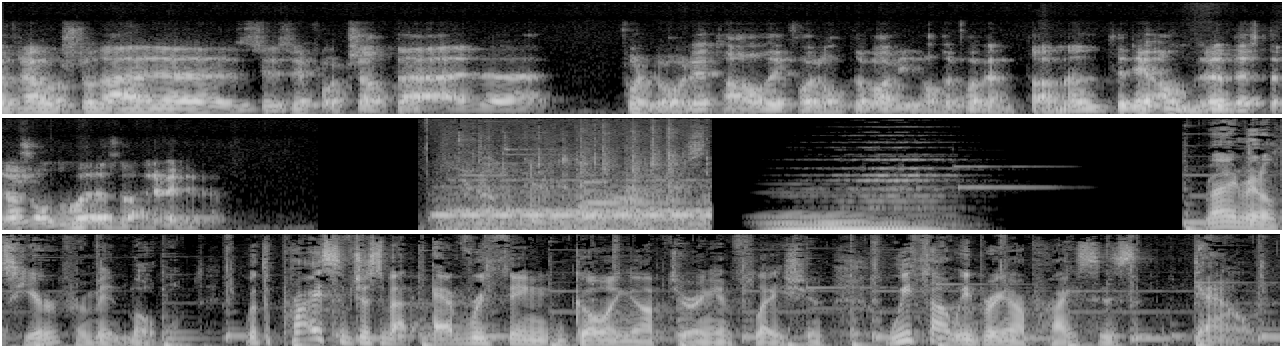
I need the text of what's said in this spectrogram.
og fra Oslo, der eh, syns vi fortsatt det er uh, for dårlige tall i forhold til hva vi hadde forventa. Men til de andre destinasjonene våre så er det veldig bra. Ryan Reynolds here from Mint Mobile. With the price of just about everything going up during inflation, we thought we'd bring our prices down.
